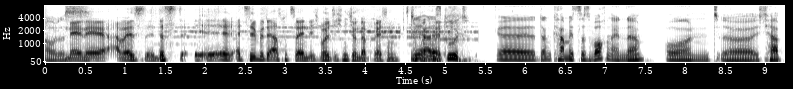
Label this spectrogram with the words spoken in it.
Oh, das, Nee, nee, aber es, das, äh, erzähl bitte erstmal zu Ende. Ich wollte dich nicht unterbrechen. Tut Nee, alles leid. gut. Äh, dann kam jetzt das Wochenende und äh, ich habe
